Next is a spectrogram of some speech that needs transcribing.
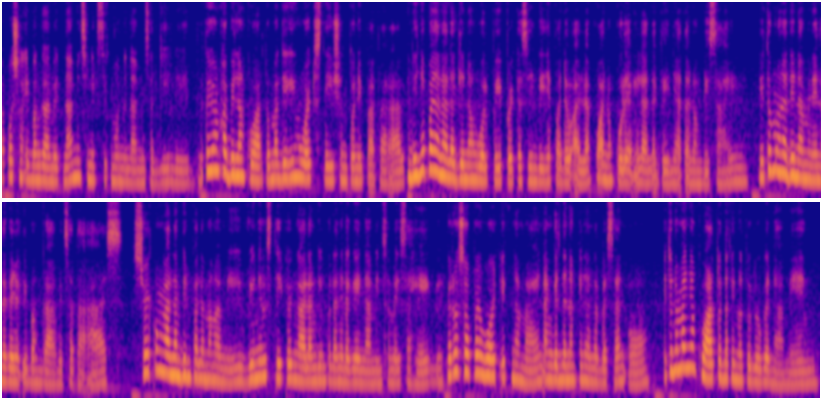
Tapos yung ibang gamit namin, siniksik muna namin sa gilid. Ito yung kabilang kwarto, magiging workstation to ni Papa Ralph. Hindi niya pa nalalagyan ng wallpaper kasi hindi niya pa daw alam kung anong kulay ang ilalagay niya at anong design. Dito muna din namin nilagay yung ibang gamit sa taas. Share ko nga lang din pala mga mi, vinyl sticker nga lang din pala nilagay namin sa may sahig. Pero super worth it naman, ang ganda ng kinalabasan oh. Ito naman yung kwarto na tinutulugan namin.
